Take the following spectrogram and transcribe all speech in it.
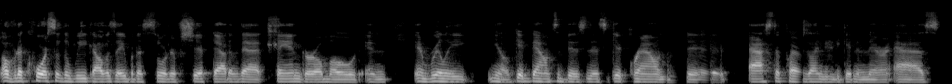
over the course of the week, I was able to sort of shift out of that fangirl mode and and really, you know, get down to business, get grounded, ask the questions I need to get in there and ask.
